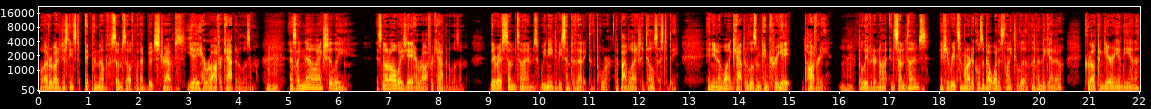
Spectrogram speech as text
well, everybody just needs to pick them up themselves by their bootstraps. Yay, hurrah for capitalism. Mhm. And it's like, no, actually, it's not always yay, hurrah for capitalism. There is sometimes we need to be sympathetic to the poor. The Bible actually tells us to be. And you know what? Capitalism can create poverty, Mhm. believe it or not. And sometimes, if you read some articles about what it's like to li- live in the ghetto, grow up in Gary, Indiana,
